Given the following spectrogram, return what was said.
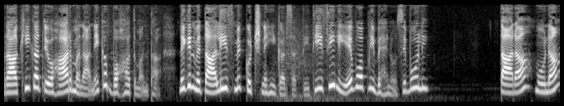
राखी का त्योहार मनाने का बहुत मन था। लेकिन मिताली इसमें कुछ नहीं कर सकती थी, इसीलिए वो अपनी बहनों से बोली। तारा, मोना,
